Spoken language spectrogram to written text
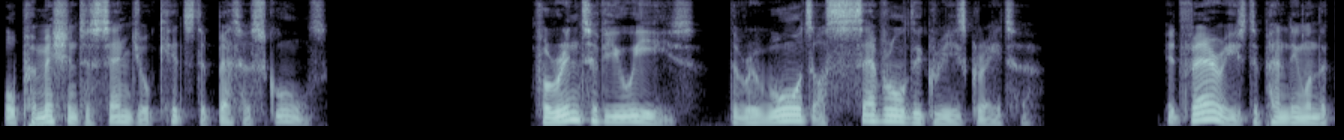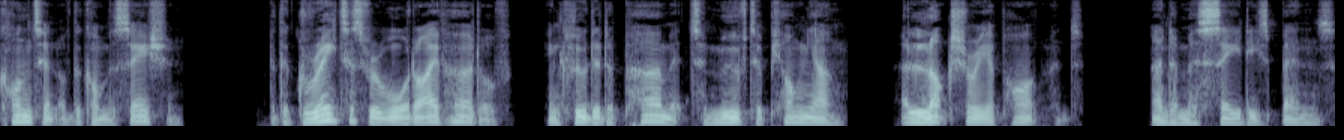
or permission to send your kids to better schools. For interviewees, the rewards are several degrees greater. It varies depending on the content of the conversation, but the greatest reward I've heard of included a permit to move to Pyongyang, a luxury apartment, and a Mercedes Benz.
